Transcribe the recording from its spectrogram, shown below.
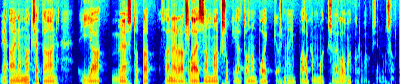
ne aina maksetaan ja myös tota, saneerauslaissa on maksukielto on poikkeus näihin palkanmaksu- ja lomakorvauksien osalta.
